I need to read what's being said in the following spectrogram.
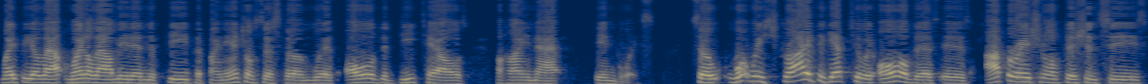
might, be allow, might allow me then to feed the financial system with all of the details behind that invoice. So what we strive to get to in all of this is operational efficiencies,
